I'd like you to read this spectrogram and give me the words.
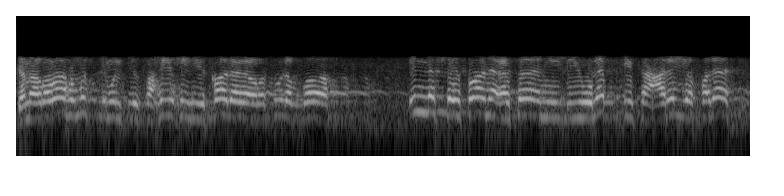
كما رواه مسلم في صحيحه قال يا رسول الله إن الشيطان أتاني ليلبس علي صلاتي.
